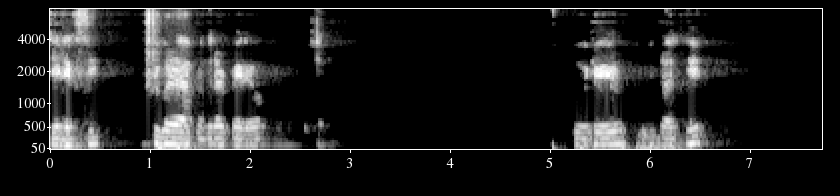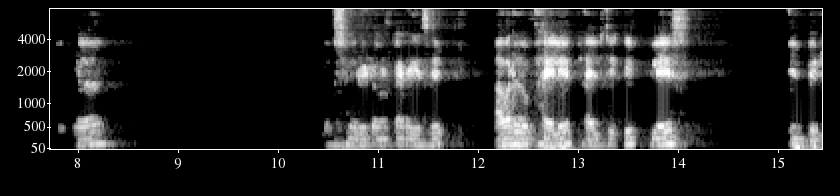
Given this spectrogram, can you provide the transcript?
দিয়ে রাখছি কষ্ট করে আপনাদের আর ব্যাকগ্রাউন্ড করতে হবে তো এটা রাখে সরি এটা আমার কাটা গেছে। আবার ফাইলে ফাইল থেকে প্লেস ইমপেড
